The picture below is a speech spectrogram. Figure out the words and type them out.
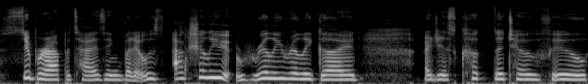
super appetizing, but it was actually really, really good. I just cooked the tofu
